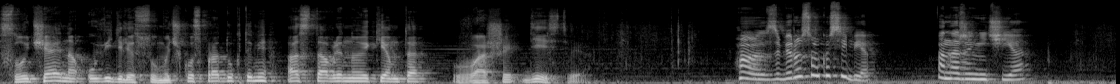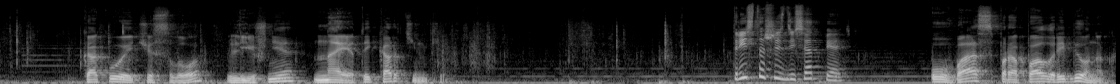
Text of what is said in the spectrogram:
Случайно увидели сумочку с продуктами, оставленную кем-то. Ваши действия. Ха, заберу сумку себе. Она же ничья. Какое число лишнее на этой картинке? 365. У вас пропал ребенок.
